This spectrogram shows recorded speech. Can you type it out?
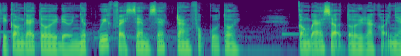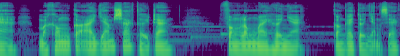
thì con gái tôi đều nhất quyết phải xem xét trang phục của tôi. Con bé sợ tôi ra khỏi nhà mà không có ai giám sát thời trang. Phần lông mày hơi nhạt, con gái tôi nhận xét.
